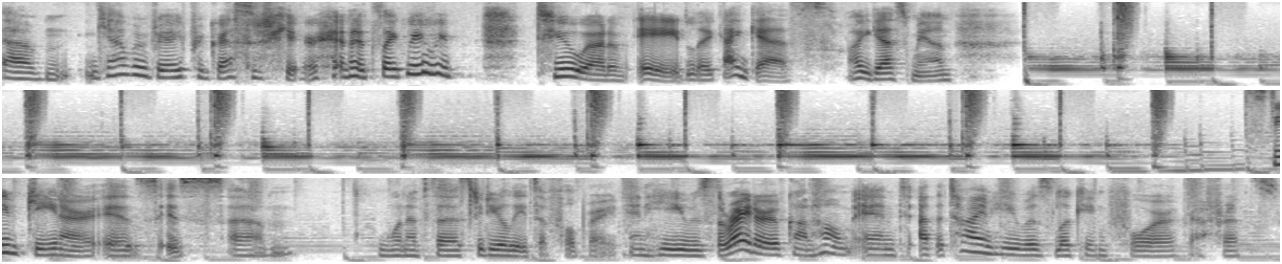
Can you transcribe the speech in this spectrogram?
um, "Yeah, we're very progressive here." And it's like we were two out of eight. Like I guess, I guess, man. Steve Gaynor is is um, one of the studio leads at Fullbright, and he was the writer of Gone Home. And at the time, he was looking for reference.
